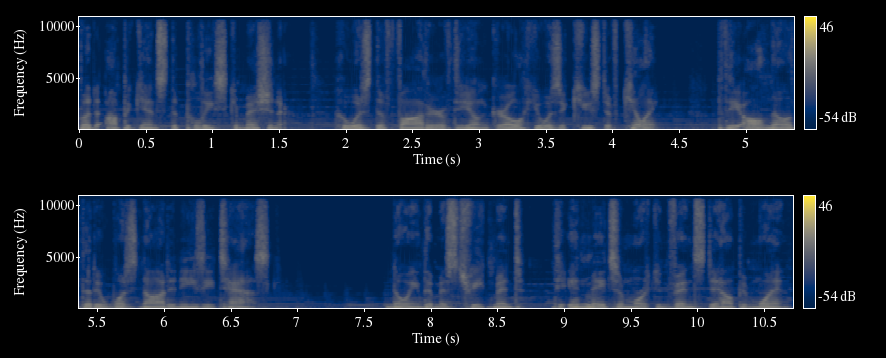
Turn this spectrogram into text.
but up against the police commissioner, who was the father of the young girl he was accused of killing. But they all know that it was not an easy task. Knowing the mistreatment, the inmates are more convinced to help him win.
